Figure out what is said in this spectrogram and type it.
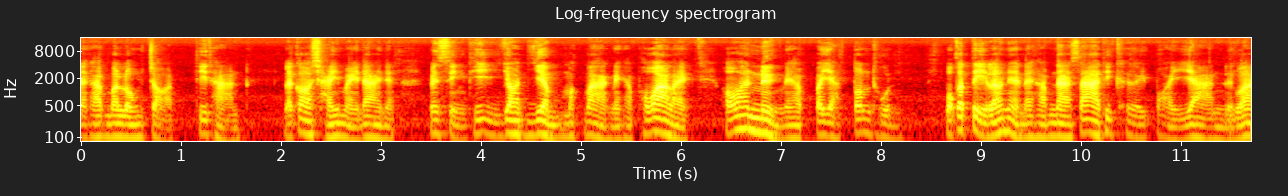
นะครับ มาลงจอดที่ฐาน แล้วก็ใช้ใหม่ได้เนี่ย เป็นสิ่งที่ยอดเยี่ยมมากๆนะครับ เพราะว่าอะไร เพราะว่าหนึ่งนะครับประหยัดต้นทุน ปกติแล้วเนี่ยนะครับนาซาที่เคยปล่อยยานหรือว่า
